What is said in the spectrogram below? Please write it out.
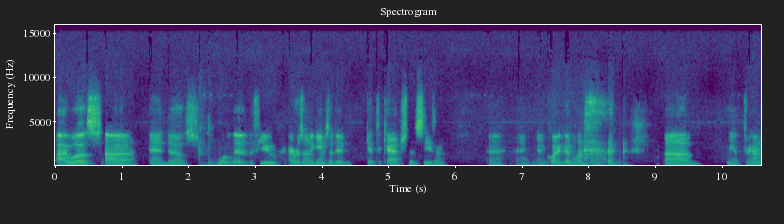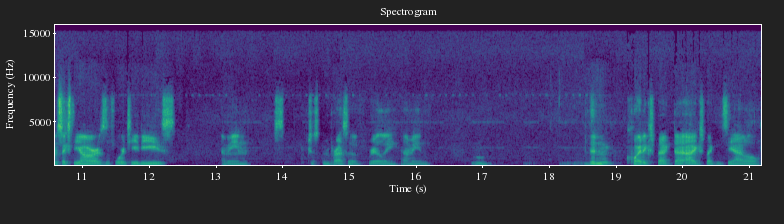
I was, uh, and uh, was one of the, the few Arizona games I did get to catch this season, uh, and, and, quite a good one. um, you know, 360 yards, the four TDs. I mean, just impressive, really. I mean, didn't quite expect. I, I expected Seattle,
